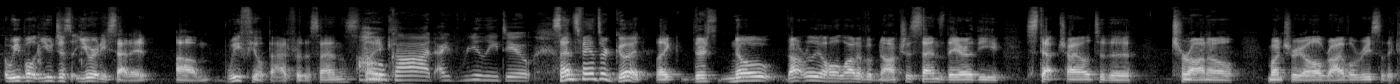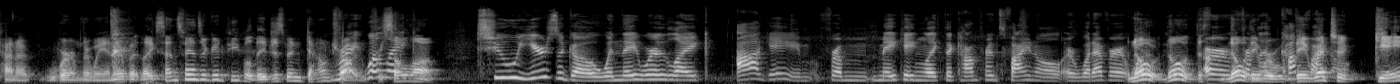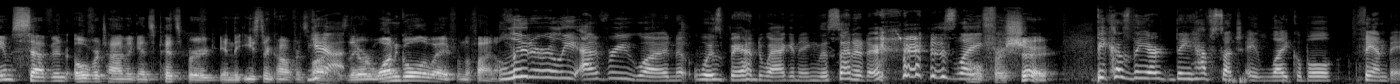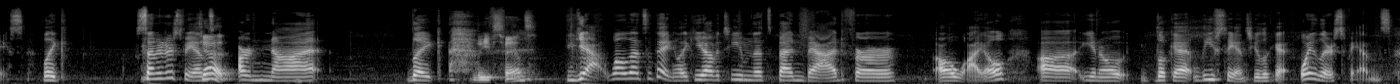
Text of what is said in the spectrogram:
we both, you just, you already said it. Um, we feel bad for the Sens. oh, Like, God, I really do. Sens fans are good. Like, there's no, not really a whole lot of obnoxious Sens. They are the stepchild to the Toronto Montreal rivalry, so they kind of worm their way in there. But like, Sens fans are good people. They've just been downtrodden Right, well, for so long. two years ago when they were like a game from making like the conference final or whatever. It No, was. no, the, no. They the were. They went to Game Seven overtime against Pittsburgh in the Eastern Conference Finals. Yeah. They were one goal away from the final. Literally everyone was bandwagoning the Senators, oh, like Oh, for sure. because they are they have such a likable fan base. Like Senators fans Yeah. are not like Leafs fans. Yeah, well, that's the thing. Like, you have a team that's been bad for a while. Uh, you know, look at Leafs fans, you look at Oilers fans,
